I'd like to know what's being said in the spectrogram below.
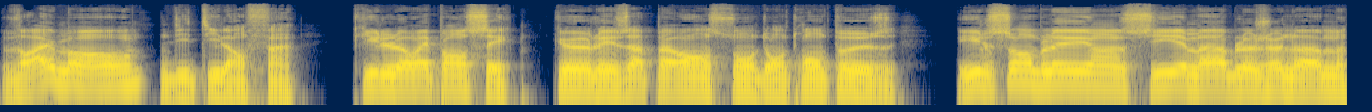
vraiment, dit-il enfin, qu'il l'aurait pensé que les apparences sont donc trompeuses. Il semblait un si aimable jeune homme.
